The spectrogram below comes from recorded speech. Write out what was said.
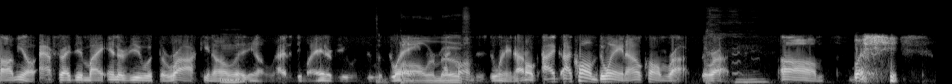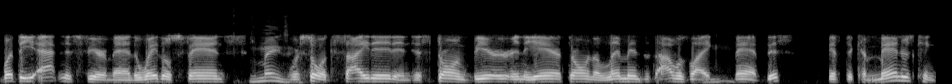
um, you know, after I did my interview with The Rock, you know, you know, I had to do my interview with, with Dwayne. Ball or I call him just Dwayne. I don't, I, I call him Dwayne. I don't call him Rock, The Rock. Um, but, but the atmosphere, man, the way those fans amazing. were so excited and just throwing beer in the air, throwing the lemons. I was like, man, this. If the Commanders can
